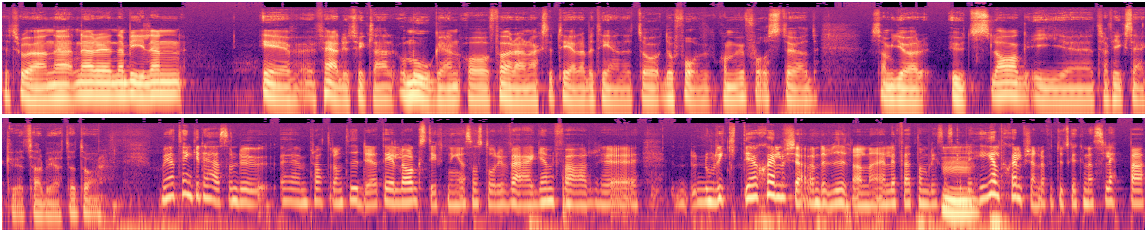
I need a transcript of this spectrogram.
det tror jag. När, när, när bilen är färdigutvecklad och mogen och föraren accepterar beteendet då, då får, kommer vi få stöd som gör utslag i eh, trafiksäkerhetsarbetet. Då. Men jag tänker det här som du eh, pratade om tidigare, att det är lagstiftningen som står i vägen för eh, de riktiga självkörande bilarna, eller för att de liksom ska mm. bli helt självkörande, för att du ska kunna släppa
